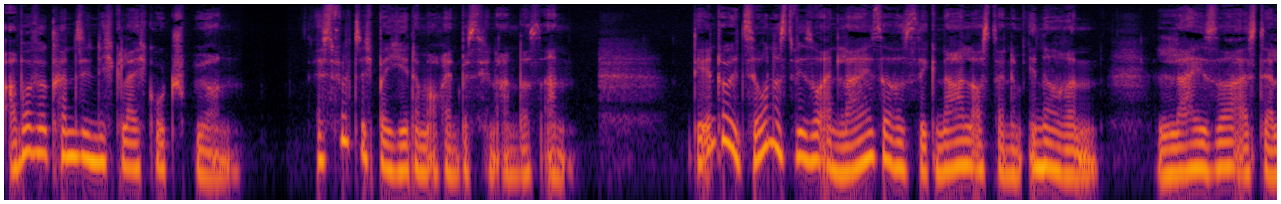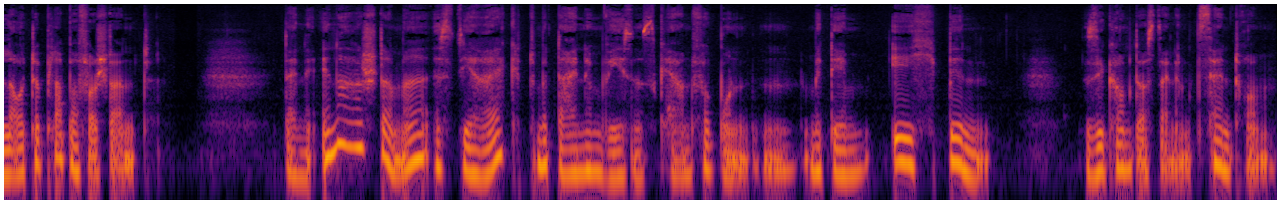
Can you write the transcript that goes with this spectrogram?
aber wir können sie nicht gleich gut spüren. Es fühlt sich bei jedem auch ein bisschen anders an. Die Intuition ist wie so ein leiseres Signal aus deinem Inneren, leiser als der laute Plapperverstand. Deine innere Stimme ist direkt mit deinem Wesenskern verbunden, mit dem Ich bin. Sie kommt aus deinem Zentrum,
